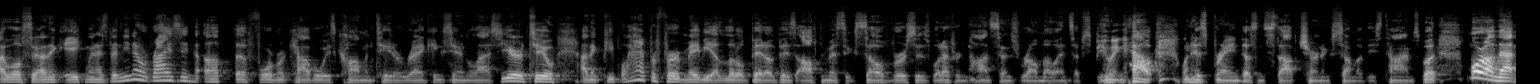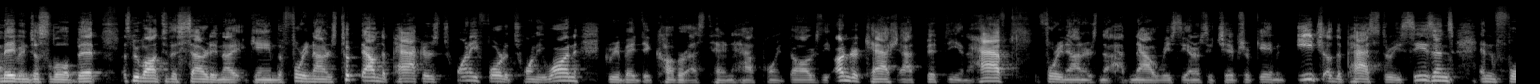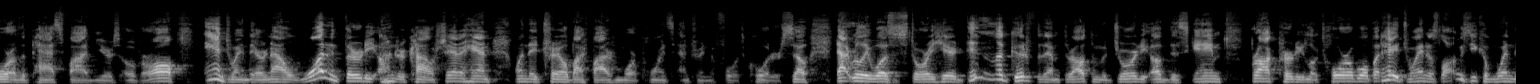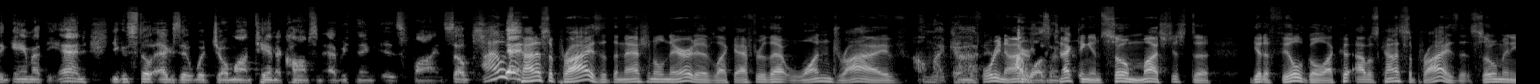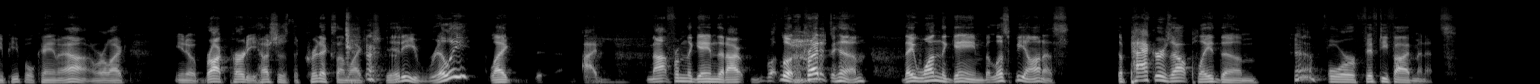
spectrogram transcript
I will say, I think Aikman has been, you know, rising up the former Cowboys commentator rankings here in the last year or two. I think people have preferred maybe a little bit of his optimistic self versus whatever nonsense Romo ends up spewing out when his brain doesn't stop churning some of these times. But more on that maybe in just a little bit. Let's move on to the Saturday night game. The 49ers took down the Packers 24 to 21. Green Bay did cover as 10 and a half point dogs. The under cash at 50 and a half. The 49ers now have now reached the NFC Championship game in each of the past three seasons and four of the past five years overall. And Dwain, they are now one and 30 under Kyle Shanahan when they trail by five or more points entering the fourth quarter. So that really was a story here. Didn't look good for them throughout the majority of this game. Brock Purdy looked horrible, but hey, Dwain, as long as you can win the game at the end, you can still exit with Joe Montana comps and everything is fine. So I was kind of surprised at the national narrative, like after that one drive, oh my god, the 49ers protecting him so much just to get a field goal. I could I was kind of surprised that so many people came out and were like, you know, Brock Purdy hushes the critics. I'm like, did he really? Like, I not from the game that I look. Credit to him, they won the game. But let's be honest, the Packers outplayed them yeah. for 55 minutes.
